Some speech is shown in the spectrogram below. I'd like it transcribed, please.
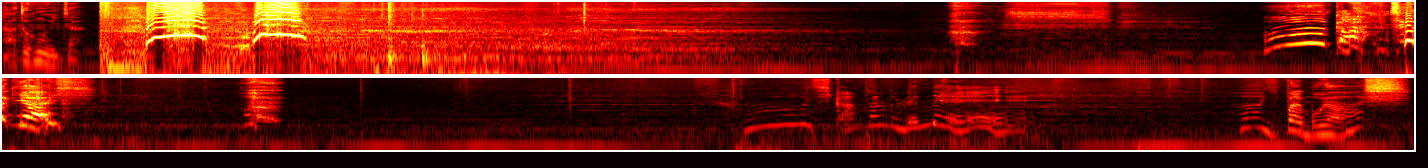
자동 의자. 아 깜짝이야. 씨. 아, 씨, 깜짝 놀랐네. 아 이빨 뭐야? 씨.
